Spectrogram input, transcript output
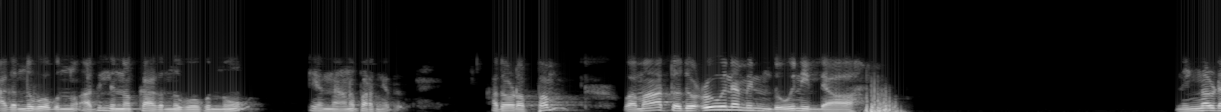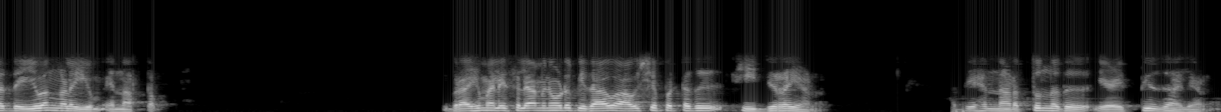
അകന്നു പോകുന്നു അതിൽ നിന്നൊക്കെ അകന്നു പോകുന്നു എന്നാണ് പറഞ്ഞത്. അതോടൊപ്പം വമാ തദുഊന മിൻ നിങ്ങളുടെ ദൈവങ്ങളെയും എന്നർത്ഥം. ഇബ്രാഹിം അലൈഹി സ്വലാമിനോട് പിതാവ് ആവശ്യപ്പെട്ടത് ഹിജ്റയാണ്. അദ്ദേഹം നടത്തുന്നത് എഴുത്തിസാലാണ്.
